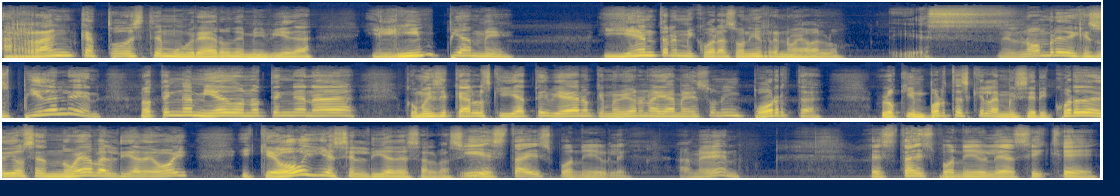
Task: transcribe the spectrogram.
arranca todo este mugrero de mi vida y límpiame y entra en mi corazón y renuévalo. En el nombre de Jesús, pídale. No tenga miedo, no tenga nada. Como dice Carlos, que ya te vieron, que me vieron allá. Eso no importa. Lo que importa es que la misericordia de Dios es nueva el día de hoy y que hoy es el día de salvación. Y está disponible. Amén. Está disponible. Así que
